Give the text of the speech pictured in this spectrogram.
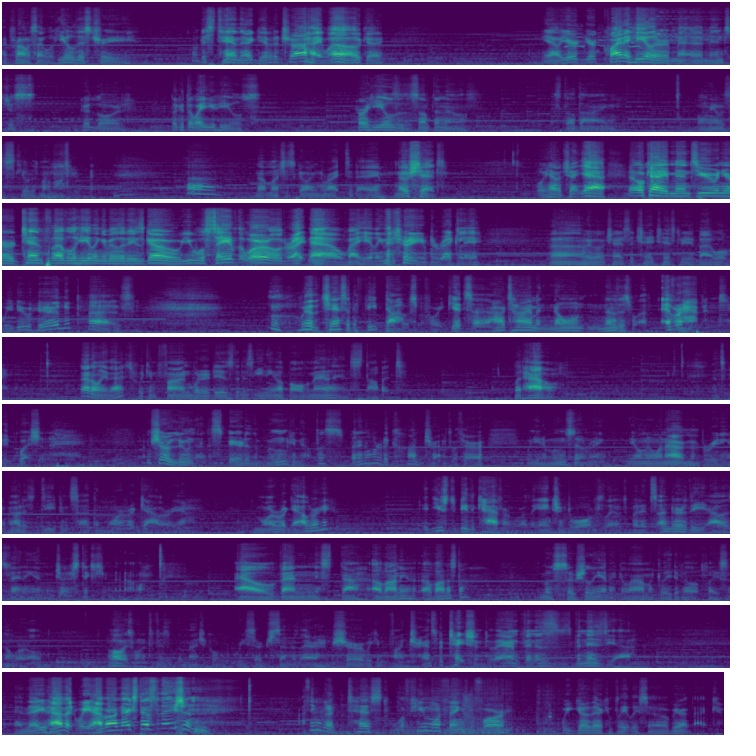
I promise I will heal this tree. I'll just stand there, give it a try. Well, okay. Yeah, you're you're quite a healer, uh, Mint. Just, good lord. Look at the way you heals. Her heals is something else. Still dying. Only I was as skilled as my mother. uh, not much is going right today. No shit. We have a chance. Yeah, okay, Mint, you and your 10th level healing abilities, go. You will save the world right now by healing the tree directly. Uh, we will have a chance to change history by what we do here in the past. we have the chance to defeat Dhaos before he gets uh, our time and no none of this will have ever happened. Not only that, we can find what it is that is eating up all the mana and stop it. But how? That's a good question. I'm sure Luna, the spirit of the moon, can help us, but in order to contract with her, we need a moonstone ring. The only one I remember reading about is deep inside the Moira Gallery. The Moira Gallery? It used to be the cavern where the ancient dwarves lived, but it's under the Alisvanian jurisdiction now. Alvanista, Alvania, Alvanista? The most socially and economically developed place in the world. I've always wanted to visit the magical research center there. I'm sure we can find transportation to there in Venice, Venezia. And there you have it. We have our next destination. I think I'm going to test a few more things before we go there completely, so be right back.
